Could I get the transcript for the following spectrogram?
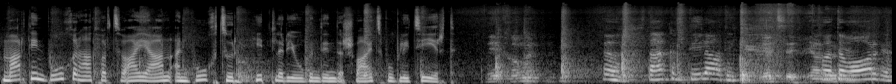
Martin Bucher hat vor zwei Jahren ein Buch zur Hitlerjugend in der Schweiz publiziert. Willkommen. Ja, danke für die Einladung. Jetzt, ja, Guten Morgen.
